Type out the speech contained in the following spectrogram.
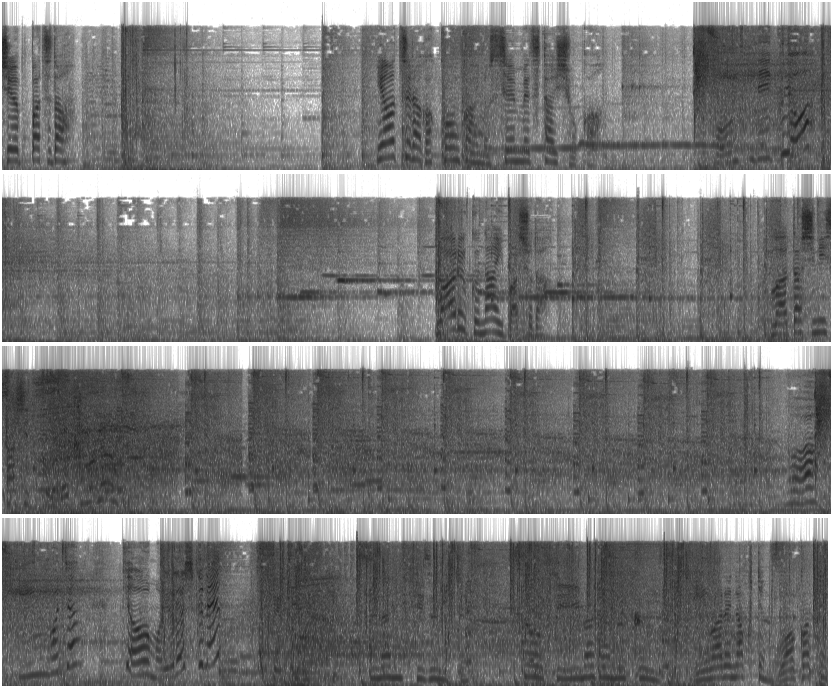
出発だ。奴らが今回の殲滅対象か。本気で行くよ。悪くない場所だ。私に指図するわありんごちゃん。今日もよろしくね。敵は砂に沈みて相思未だ報い言われなくても分かってる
